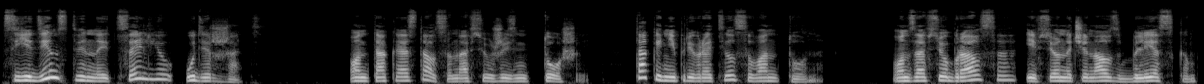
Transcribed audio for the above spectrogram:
с единственной целью удержать. Он так и остался на всю жизнь Тошей, так и не превратился в Антона. Он за все брался и все начинал с блеском,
